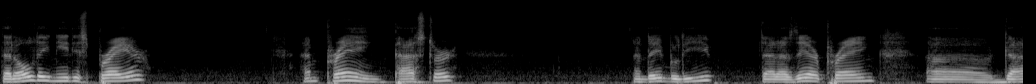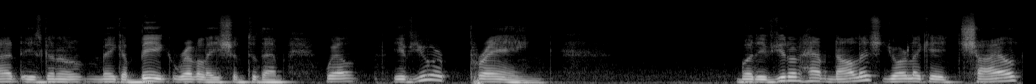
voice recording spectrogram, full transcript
that all they need is prayer. I'm praying, Pastor. And they believe that as they are praying, uh, God is going to make a big revelation to them. Well, if you are praying, but if you don't have knowledge, you're like a child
